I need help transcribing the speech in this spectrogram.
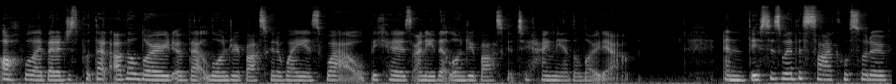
Oh, well, I better just put that other load of that laundry basket away as well because I need that laundry basket to hang the other load out. And this is where the cycle sort of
